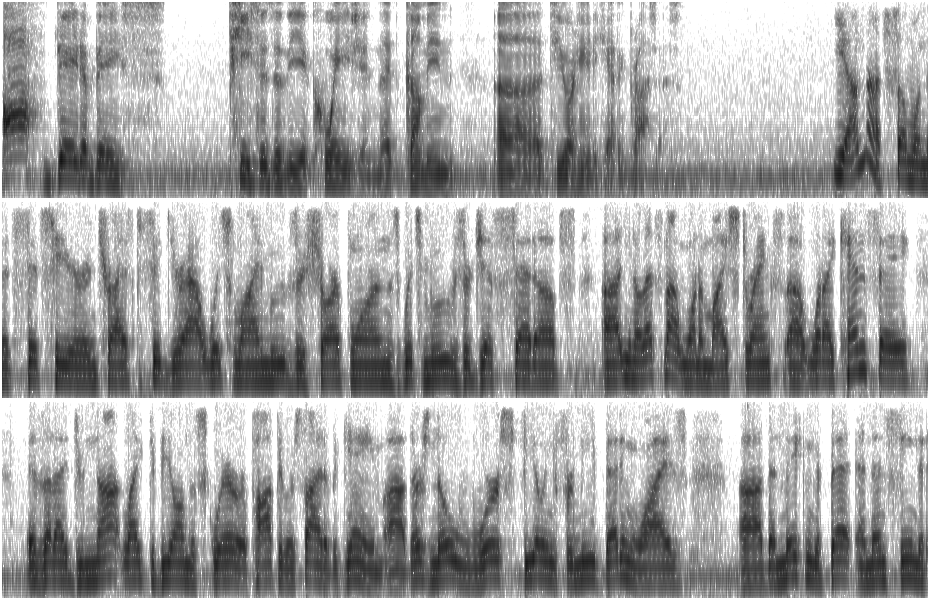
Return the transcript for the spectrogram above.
off database pieces of the equation that come in uh, to your handicapping process. Yeah, I'm not someone that sits here and tries to figure out which line moves are sharp ones, which moves are just setups. Uh, you know, that's not one of my strengths. Uh, what I can say is that I do not like to be on the square or popular side of a game. Uh, there's no worse feeling for me betting wise uh, than making a bet and then seeing that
